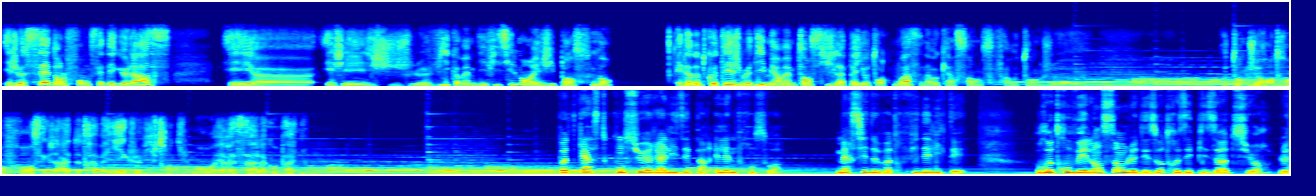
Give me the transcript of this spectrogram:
Et je sais dans le fond que c'est dégueulasse, et, euh, je le vis quand même difficilement, et j'y pense souvent. Et d'un autre côté, je me dis, mais en même temps, si je la paye autant que moi, ça n'a aucun sens. Enfin, autant que je, autant que je rentre en France et que j'arrête de travailler et que je vive tranquillement en RSA à la campagne. Podcast conçu et réalisé par Hélène François. Merci de votre fidélité. Retrouvez l'ensemble des autres épisodes sur le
